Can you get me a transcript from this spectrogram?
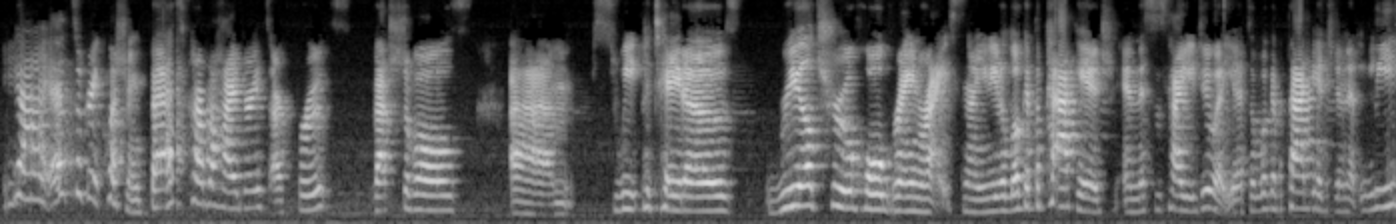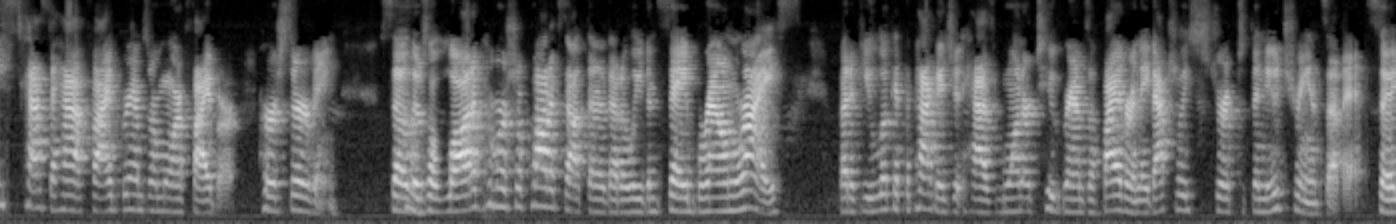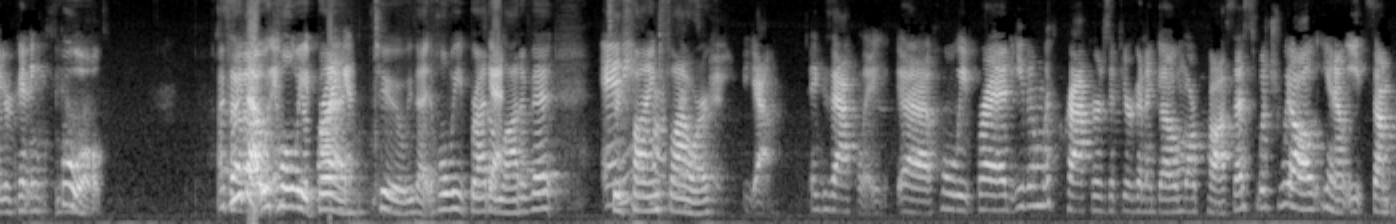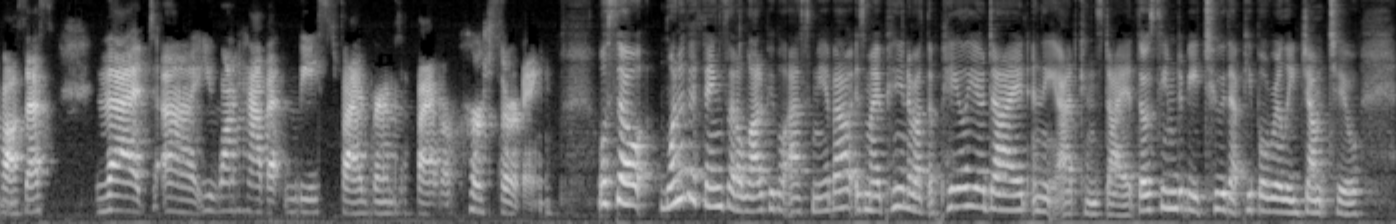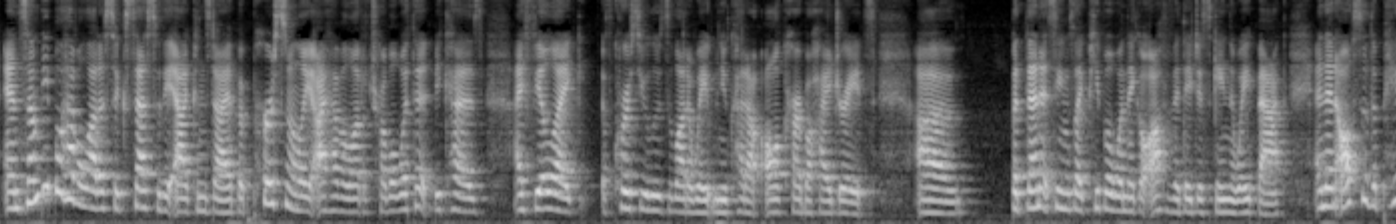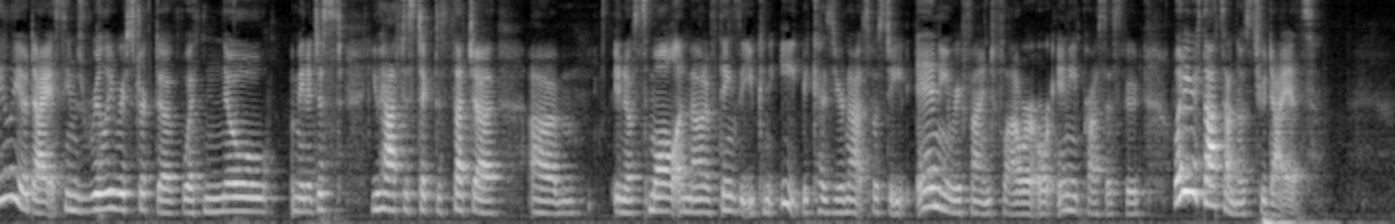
Yeah, that's a great question. Best carbohydrates are fruits, vegetables, um, sweet potatoes, real true whole grain rice. Now you need to look at the package, and this is how you do it. You have to look at the package, and at least has to have five grams or more of fiber per serving. So there's a lot of commercial products out there that'll even say brown rice, but if you look at the package, it has one or two grams of fiber, and they've actually stripped the nutrients of it. So you're getting fooled. I've so heard that with whole wheat bread it, too. That whole wheat bread, a lot of it, it's refined flour. Food. Yeah, Exactly. Uh, whole wheat bread, even with crackers, if you're going to go more processed, which we all, you know, eat some processed, that uh, you want to have at least five grams of fiber per serving. Well, so one of the things that a lot of people ask me about is my opinion about the paleo diet and the Atkins diet. Those seem to be two that people really jump to. And some people have a lot of success with the Atkins diet, but personally, I have a lot of trouble with it because I feel like, of course, you lose a lot of weight when you cut out all carbohydrates. Uh, but then it seems like people, when they go off of it, they just gain the weight back. And then also the paleo diet seems really restrictive with no, I mean, it just, you have to stick to such a, um, you know, small amount of things that you can eat because you're not supposed to eat any refined flour or any processed food. What are your thoughts on those two diets?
